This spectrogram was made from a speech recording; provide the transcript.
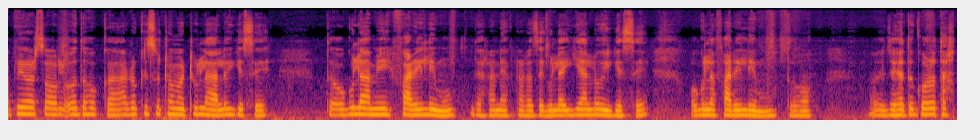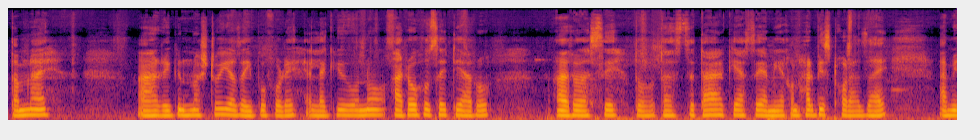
আপিওর চাউল ও দহকা আরও কিছু টমেটো লাল হয়ে গেছে। তো ওগুলো আমি ফাড়ি লিমু দেখানি আপনারা যেগুলো ইয়াল হয়ে গেছে, ওগুলো ফাড়ি লিমু। তো যেহেতু গরু থাকতাম নাই, আর এগুলো নষ্ট হইয়া যাইব পরে এলাকি অন্য আরও হোসাইতে আরও আরও আছে। তো তার তার কি আছে, আমি এখন হারভেস্ট করা যায়। আমি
